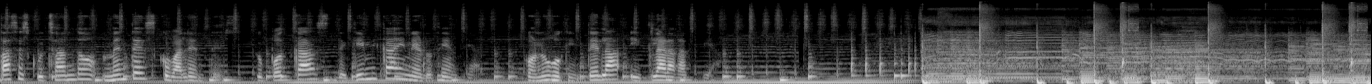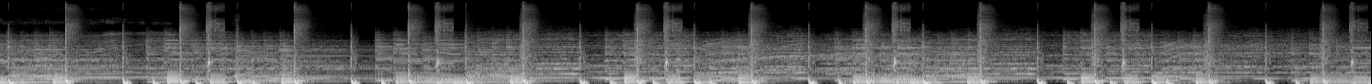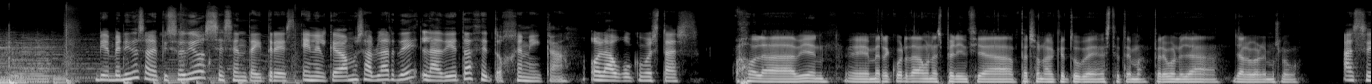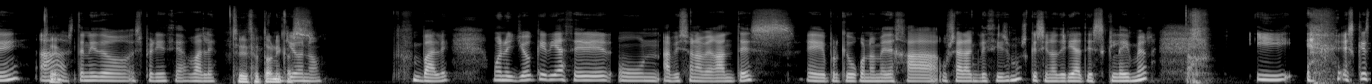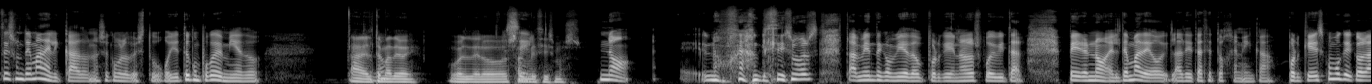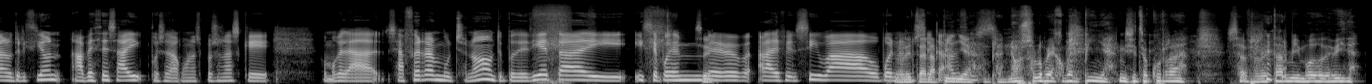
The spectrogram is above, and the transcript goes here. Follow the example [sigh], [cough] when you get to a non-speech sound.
Estás escuchando Mentes Covalentes, tu podcast de química y neurociencia, con Hugo Quintela y Clara García. Bienvenidos al episodio 63, en el que vamos a hablar de la dieta cetogénica. Hola Hugo, ¿cómo estás? Hola, bien. Eh, me recuerda a una experiencia personal que tuve en este tema, pero bueno, ya, ya lo veremos luego. ¿Ah, sí? Ah, has tenido experiencia, vale. Sí, cetónicas. Yo no. [laughs] Vale. Bueno, yo quería hacer un aviso a navegantes, eh, porque Hugo no me deja usar anglicismos, que si no diría disclaimer. Y [laughs] es que este es un tema delicado, no sé cómo lo ves tú, Hugo. Yo tengo un poco de miedo. Ah, el tema de hoy. O el de los Sí. anglicismos. No, eh, no, [laughs] anglicismos también tengo miedo porque no los puedo evitar. Pero no, el tema de hoy, la dieta cetogénica. Porque es como que con la nutrición a veces hay, pues algunas personas que como que la- se aferran mucho, ¿no? A un tipo de dieta y, y se pueden Sí. ver a la defensiva o bueno, la no dieta sé, de la piña. veces- En plan, no, solo voy a comer piña. Ni se te ocurra retar mi modo de vida.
